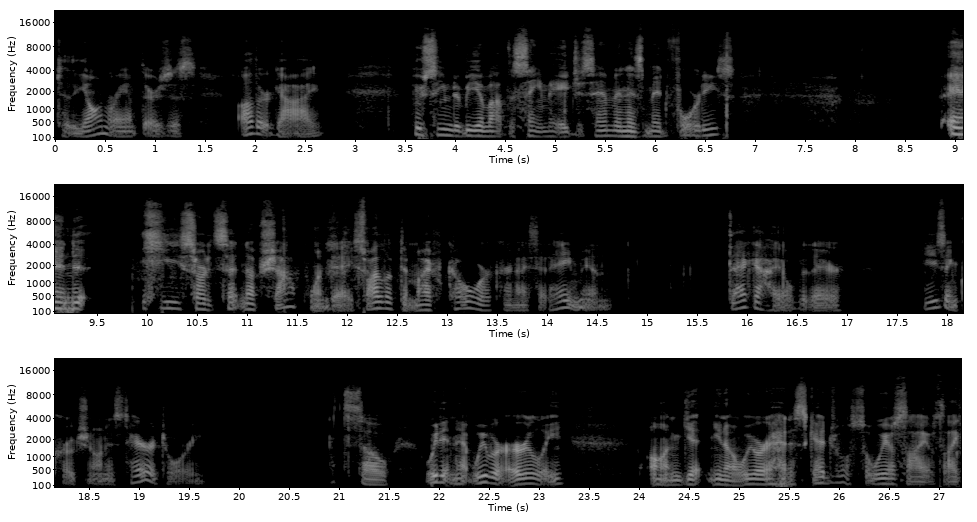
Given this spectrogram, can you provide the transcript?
to the on ramp, there's this other guy who seemed to be about the same age as him in his mid 40s. And he started setting up shop one day. So I looked at my coworker and I said, "Hey man, that guy over there, he's encroaching on his territory." So we didn't have we were early on get you know we were ahead of schedule. So we was like it was like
